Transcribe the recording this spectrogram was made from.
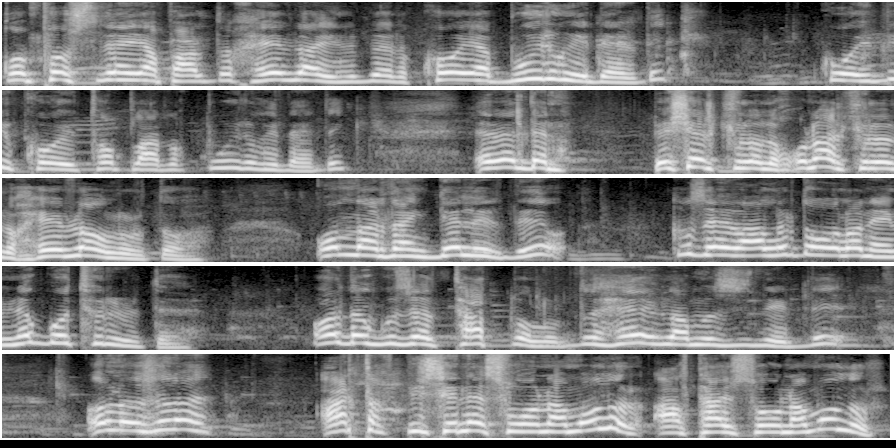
Kompostine yapardık. Hevlayını böyle koya buyurun ederdik. Koyu bir koyu toplardık, buyurun ederdik. Evvelden beşer kiloluk, onar kiloluk hevla olurdu. Onlardan gelirdi, kız ev alırdı, oğlan evine götürürdü. Orada güzel tatlı olurdu, hevlamız inirdi. Ondan sonra artık bir sene sonra mı olur, altı ay sonra mı olur?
